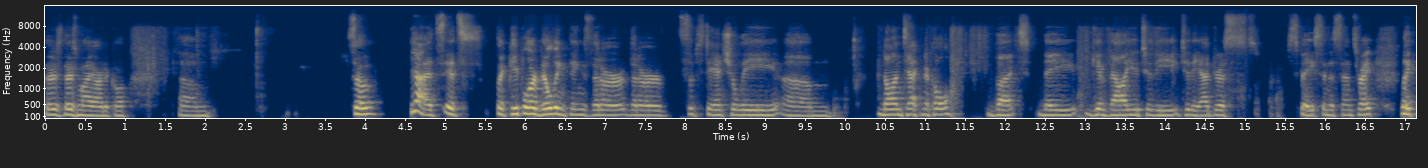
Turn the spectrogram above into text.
there's there's my article. Um, so yeah, it's it's like people are building things that are that are substantially um, non-technical, but they give value to the to the address space in a sense, right? Like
